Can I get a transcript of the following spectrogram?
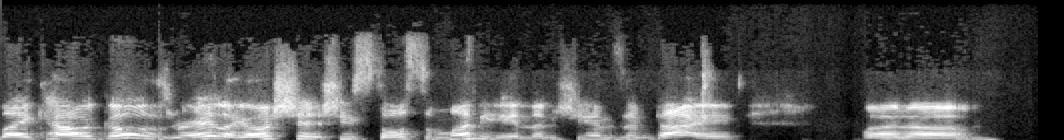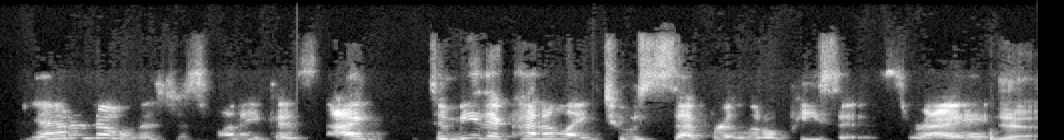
like how it goes, right? Like, oh shit, she stole some money and then she ends up dying. But um, yeah, I don't know. That's just funny because I, to me, they're kind of like two separate little pieces, right? yeah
